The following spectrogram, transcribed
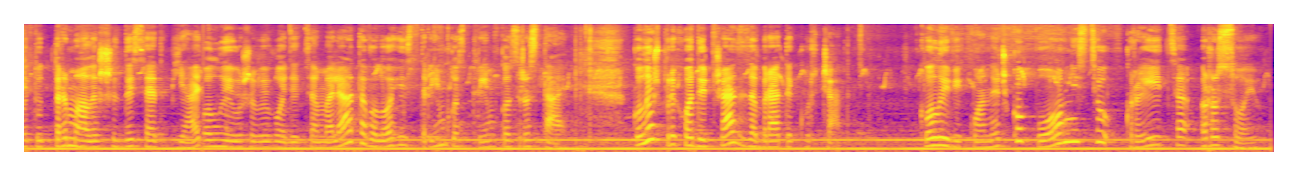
ми тут тримали 65. Коли вже виводяться малята, вологість стрімко-стрімко зростає. Коли ж приходить час забрати курчат? Коли віконечко повністю вкриється росою.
